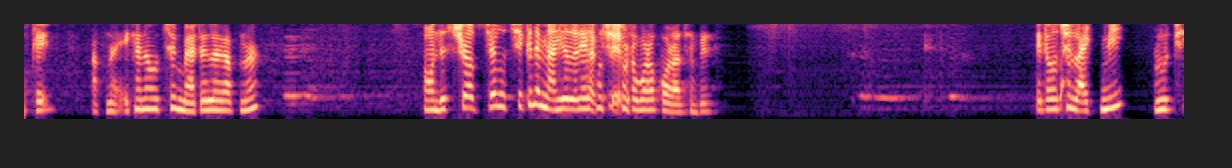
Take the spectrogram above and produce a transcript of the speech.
ওকে আপনার এখানে হচ্ছে ম্যাটেলের আপনার। আমাদের স্ট্রাকচার হচ্ছে এখানে থাকছে হচ্ছে ছোট বড় করা যাবে। এটা হচ্ছে লাইটনি রুচি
